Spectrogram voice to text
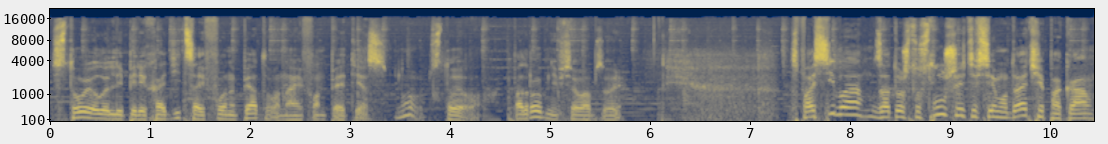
стоило ли переходить с iPhone 5 на iPhone 5s. Ну, стоило. Подробнее все в обзоре. Спасибо за то, что слушаете. Всем удачи. Пока.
